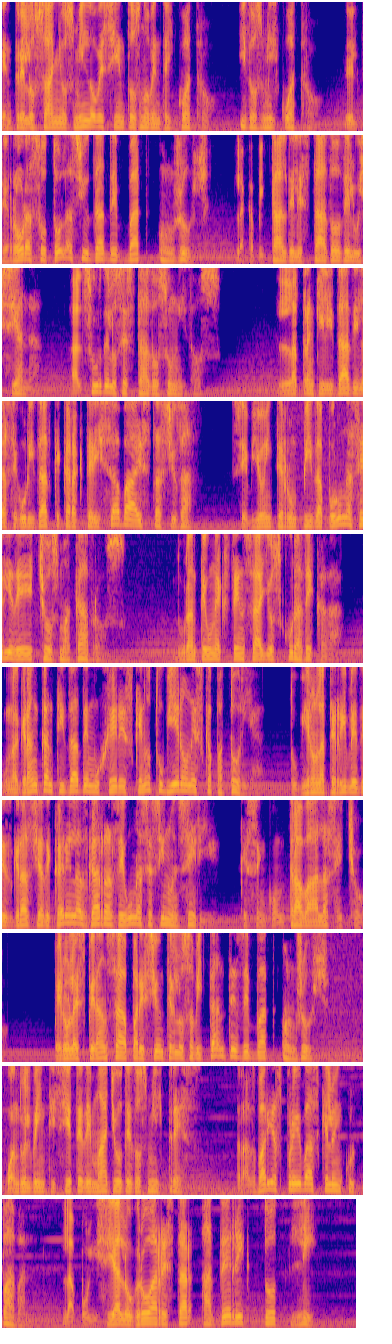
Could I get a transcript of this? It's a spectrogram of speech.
Entre los años 1994 y 2004, el terror azotó la ciudad de Baton Rouge, la capital del estado de Luisiana, al sur de los Estados Unidos. La tranquilidad y la seguridad que caracterizaba a esta ciudad se vio interrumpida por una serie de hechos macabros. Durante una extensa y oscura década, una gran cantidad de mujeres que no tuvieron escapatoria tuvieron la terrible desgracia de caer en las garras de un asesino en serie que se encontraba al acecho. Pero la esperanza apareció entre los habitantes de Baton Rouge cuando el 27 de mayo de 2003, tras varias pruebas que lo inculpaban, la policía logró arrestar a Derrick Todd Lee.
